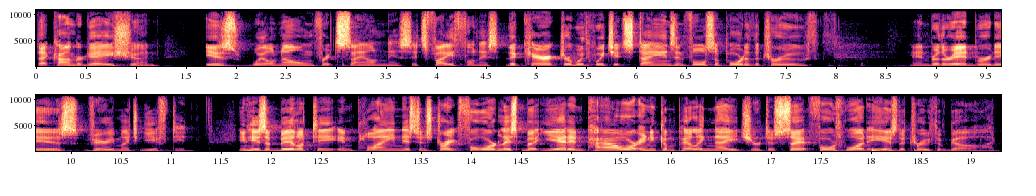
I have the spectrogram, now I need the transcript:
That congregation is well known for its soundness, its faithfulness, the character with which it stands in full support of the truth. And Brother Edward is very much gifted in his ability in plainness and straightforwardness, but yet in power and in compelling nature to set forth what is the truth of God.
